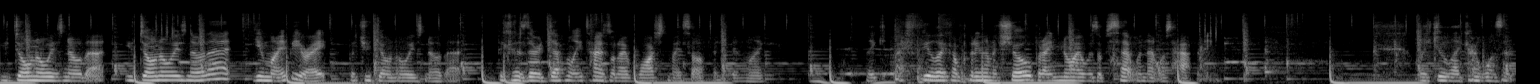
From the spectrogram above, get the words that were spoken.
You don't always know that. You don't always know that. You might be right, but you don't always know that. Because there are definitely times when I've watched myself and been like, like, I feel like I'm putting on a show, but I know I was upset when that was happening. Like, you're like, I wasn't,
